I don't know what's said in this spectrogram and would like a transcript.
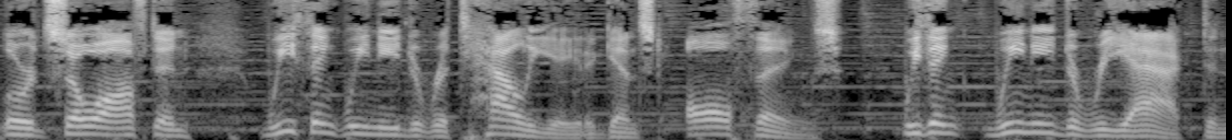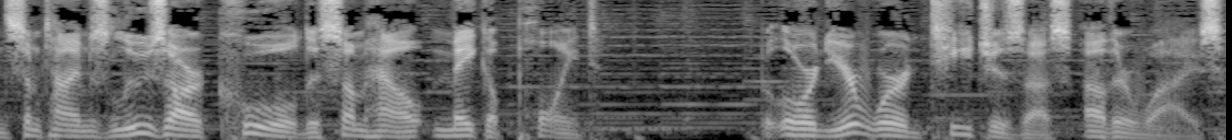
Lord, so often we think we need to retaliate against all things we think we need to react and sometimes lose our cool to somehow make a point. But Lord, your word teaches us otherwise.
